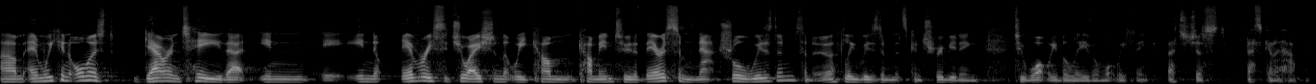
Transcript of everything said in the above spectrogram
Um, and we can almost guarantee that in, in every situation that we come, come into, that there is some natural wisdom, some earthly wisdom that's contributing to what we believe and what we think. That's just, that's going to happen.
